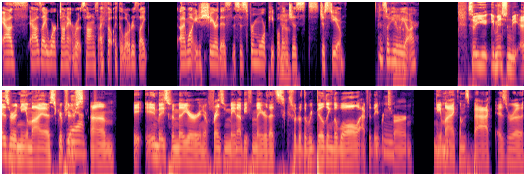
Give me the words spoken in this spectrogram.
as as i worked on it and wrote songs i felt like the lord was like i want you to share this this is for more people yeah. than just just you and so here yeah. we are so you you mentioned the ezra nehemiah scriptures yeah. um it, anybody's familiar and you know, friends who may not be familiar that's sort of the rebuilding the wall after they mm-hmm. return nehemiah mm-hmm. comes back ezra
